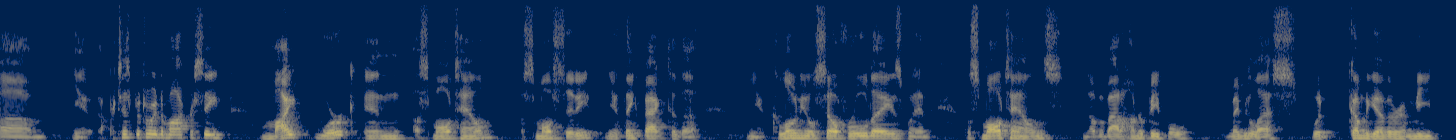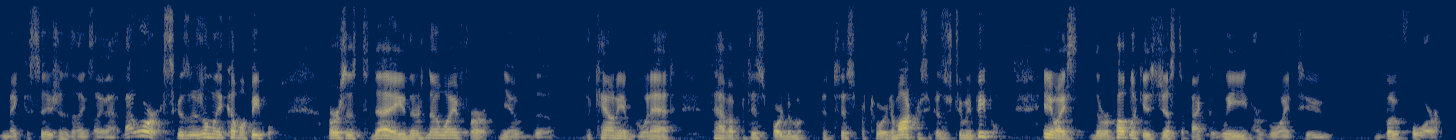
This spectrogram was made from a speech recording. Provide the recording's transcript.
Um, you know, a participatory democracy might work in a small town, a small city. You think back to the you know, colonial self-rule days when the small towns of about 100 people, maybe less, would come together and meet and make decisions and things like that. That works because there's only a couple people. Versus today, there's no way for you know the the county of Gwinnett to have a participatory, participatory democracy because there's too many people. Anyways, the republic is just the fact that we are going to vote for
